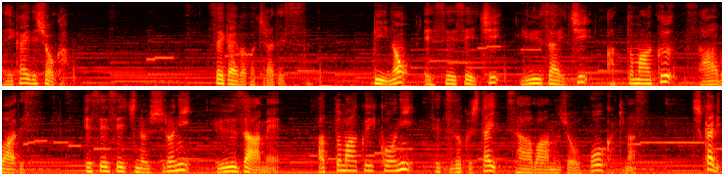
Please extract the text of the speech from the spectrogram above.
正解でしょうか？正解はこちらです。B の SSH ユーザー1アットマークサーバーです。SSH の後ろにユーザー名、アットマーク以降に接続したいサーバーの情報を書きます。しっかり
